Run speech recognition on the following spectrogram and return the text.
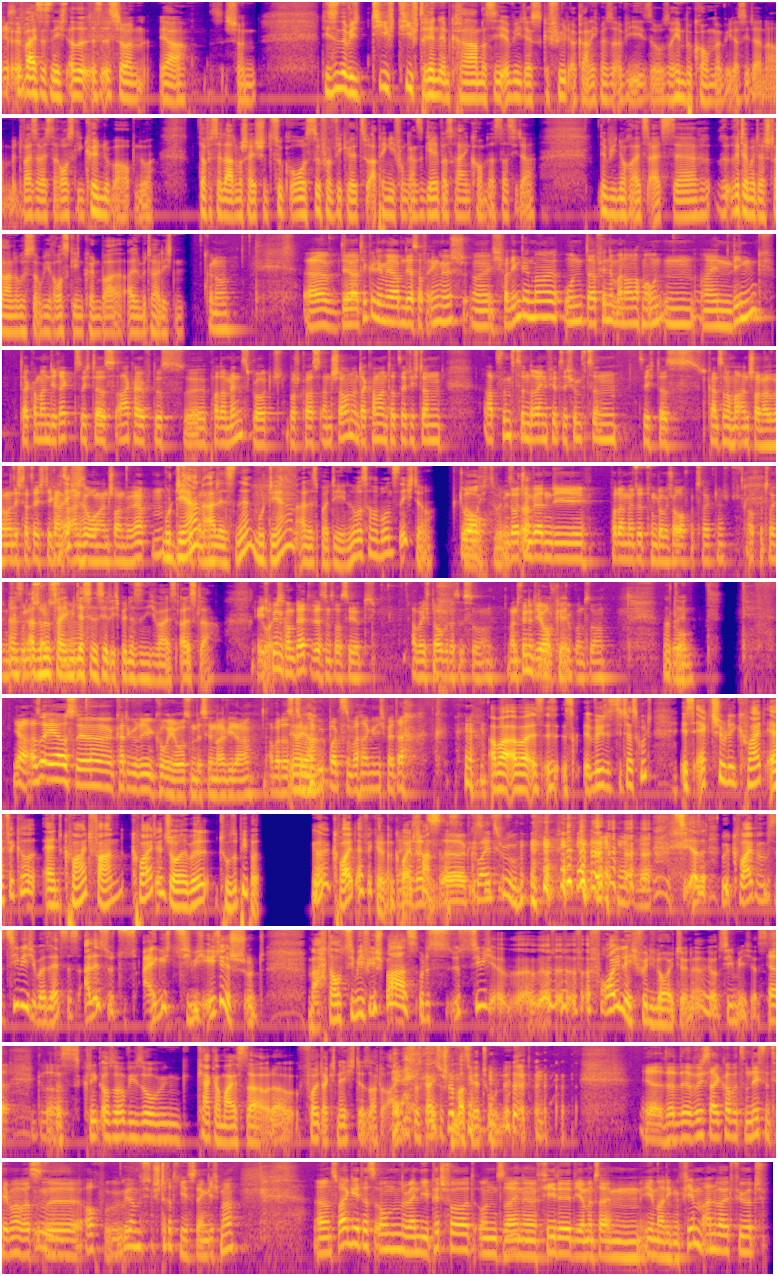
ich weiß es nicht. Also es ist schon, ja, es ist schon. Die sind irgendwie tief, tief drin im Kram, dass sie irgendwie das Gefühl auch gar nicht mehr so irgendwie so, so hinbekommen, irgendwie, dass sie dann mit weißer Weste rausgehen können überhaupt nur. Dafür ist der Laden wahrscheinlich schon zu groß, zu verwickelt, zu abhängig vom ganzen Geld, was reinkommt, dass, dass sie da irgendwie noch als, als der Ritter mit der Strahlenrüstung irgendwie rausgehen können bei allen Beteiligten. Genau. Äh, der Artikel, den wir haben, der ist auf Englisch. Äh, ich verlinke den mal und da findet man auch noch mal unten einen Link. Da kann man direkt sich das Archive des äh, Parlaments-Broadcasts anschauen und da kann man tatsächlich dann ab 1543, 15 sich das Ganze nochmal anschauen. Also wenn man sich tatsächlich die ganze Echt? Anhörung anschauen will. Ja. Hm, Modern alles, ne? Modern alles bei denen. Was haben wir bei uns nicht, ja? Doch, in Deutschland oder? werden die Parlamentssitzungen, glaube ich, auch aufgezeichnet. aufgezeichnet also, also nur zeige ich mich desinteressiert, ich bin, dass ich nicht weiß. Alles klar. Ich Gut. bin komplett desinteressiert. Aber ich glaube, das ist so. Man findet die auch okay. auf YouTube und so. Na so. Ja, also eher aus der Kategorie kurios ein bisschen mal wieder. Aber das ja, Thema ja. Lootboxen war lange nicht mehr da. aber aber es ist, wirklich das Zitat gut. Is actually quite ethical and quite fun, quite enjoyable to the people. Ja, quite ethical und quite yeah, fun. Uh, quite true. also, mit quite, wenn man es ziemlich übersetzt, ist alles ist eigentlich ziemlich ethisch und macht auch ziemlich viel Spaß und es ist ziemlich äh, äh, erfreulich für die Leute, ne? Ja, ziemlich ist. Ja, genau. Das klingt auch so irgendwie so wie ein Kerkermeister oder Folterknecht, der sagt, oh, eigentlich ist das gar nicht so schlimm, was wir tun. ja, dann äh, würde ich sagen, kommen wir zum nächsten Thema, was mhm. äh, auch wieder ein bisschen strittig ist, denke ich mal. Äh, und zwar geht es um Randy Pitchford und seine Fehde, die er mit seinem ehemaligen Firmenanwalt führt.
